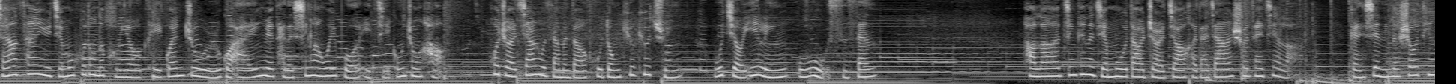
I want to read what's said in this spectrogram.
想要参与节目互动的朋友，可以关注“如果爱音乐台”的新浪微博以及公众号，或者加入咱们的互动 QQ 群。五九一零五五四三。好了，今天的节目到这儿就要和大家说再见了，感谢您的收听。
